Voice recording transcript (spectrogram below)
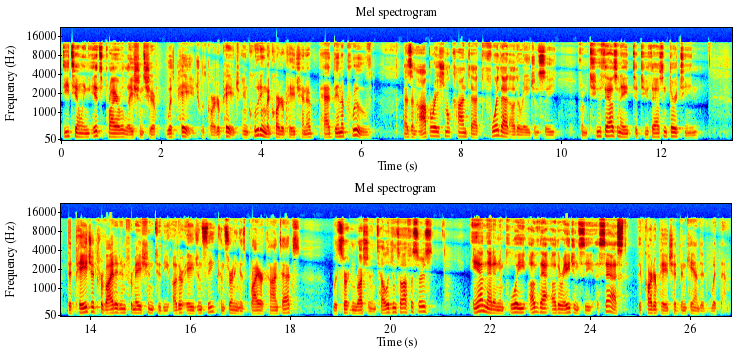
detailing its prior relationship with Page, with Carter Page, including that Carter Page had been approved as an operational contact for that other agency from 2008 to 2013, that Page had provided information to the other agency concerning his prior contacts with certain Russian intelligence officers, and that an employee of that other agency assessed that Carter Page had been candid with them.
